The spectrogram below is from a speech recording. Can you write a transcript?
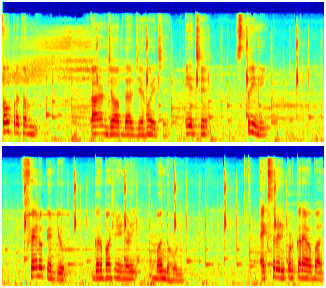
સૌ પ્રથમ કારણ જવાબદાર જે હોય છે એ છે સ્ત્રીની ફેલોપિયન ટ્યુબ, ગર્ભાશયની નળી બંધ હોવી. એક્સરે રિપોર્ટ કરાવ્યા બાદ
